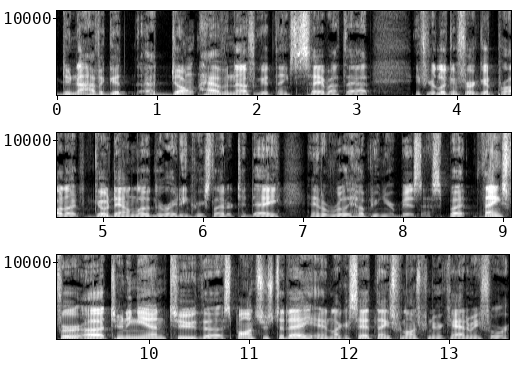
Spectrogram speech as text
do not have a good. I don't have enough good things to say about that. If you're looking for a good product, go download the rate increase letter today, and it'll really help you in your business. But thanks for uh, tuning in to the sponsors today. And like I said, thanks for the Lawnpreneur Academy for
